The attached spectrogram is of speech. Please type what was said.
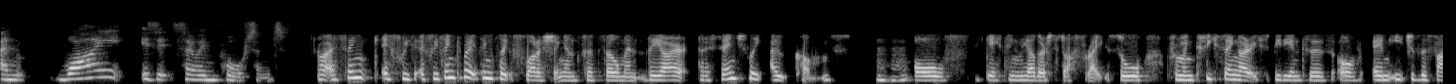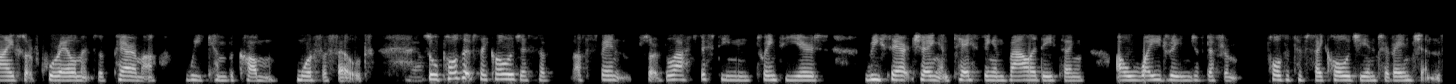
and why is it so important? Well, I think if we if we think about things like flourishing and fulfillment, they are they're essentially outcomes mm-hmm. of getting the other stuff right. So from increasing our experiences of in each of the five sort of core elements of PERMA, we can become more fulfilled. Yeah. So positive psychologists have, have spent sort of the last 15, 20 years researching and testing and validating a wide range of different positive psychology interventions,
